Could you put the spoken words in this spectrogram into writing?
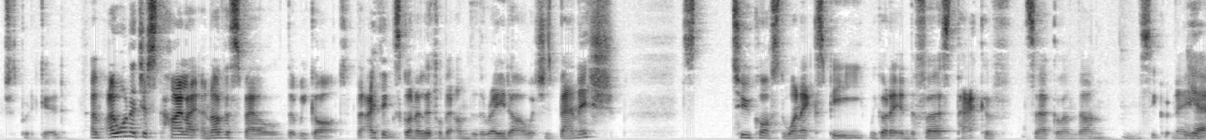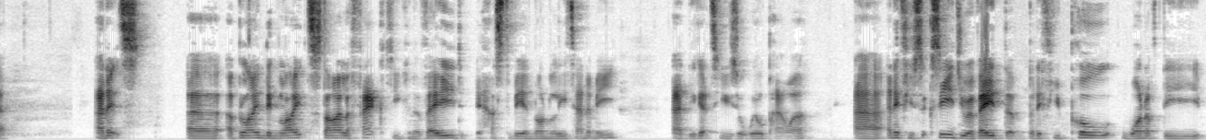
which is pretty good. Um, I want to just highlight another spell that we got that I think's gone a little bit under the radar, which is Banish. It's two cost, one XP. We got it in the first pack of Circle Undone in Secret Name. Yeah, And it's uh, a blinding light style effect. You can evade. It has to be a non-elite enemy, and you get to use your willpower. Uh, and if you succeed, you evade them. But if you pull one of the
